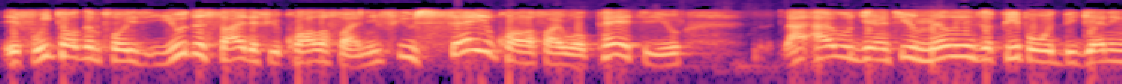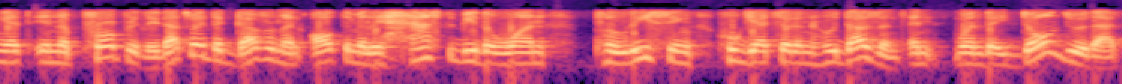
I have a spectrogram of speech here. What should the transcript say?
If we told employees, you decide if you qualify, and if you say you qualify, we'll pay it to you, I would guarantee you millions of people would be getting it inappropriately. That's why the government ultimately has to be the one policing who gets it and who doesn't. And when they don't do that,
